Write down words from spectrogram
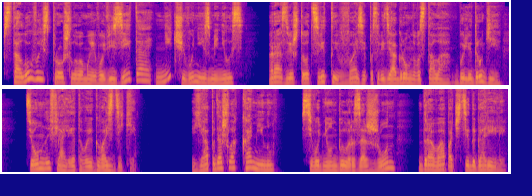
В столовой с прошлого моего визита ничего не изменилось. Разве что цветы в вазе посреди огромного стола были другие, темно-фиолетовые гвоздики. Я подошла к камину. Сегодня он был разожжен, дрова почти догорели.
